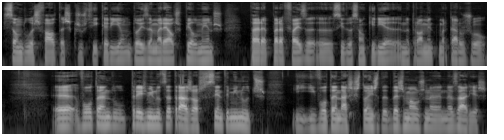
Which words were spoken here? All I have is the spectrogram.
são duas faltas que justificariam dois amarelos, pelo menos, para, para Feza, situação que iria naturalmente marcar o jogo. Uh, voltando 3 minutos atrás, aos 60 minutos, e, e, voltando às questões de, das mãos na, nas áreas,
